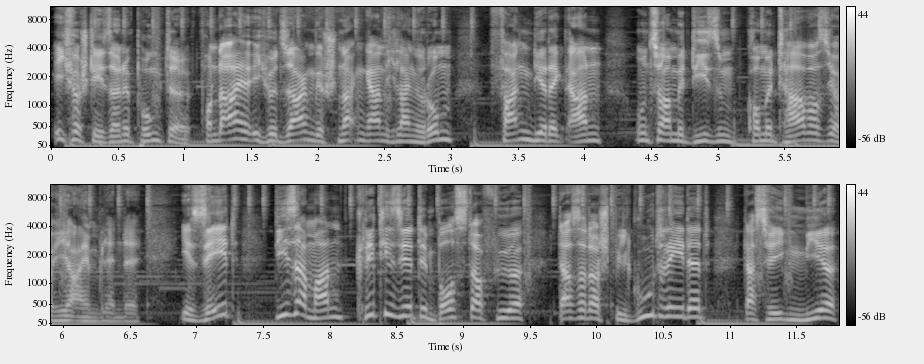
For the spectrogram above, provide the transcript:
ich verstehe seine Punkte. Von daher, ich würde sagen, wir schnacken gar nicht lange rum, fangen direkt an und zwar mit diesem Kommentar, was ich auch hier einblende. Ihr seht, dieser Mann kritisiert den Boss dafür, dass er das Spiel gut redet, dass wegen mir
